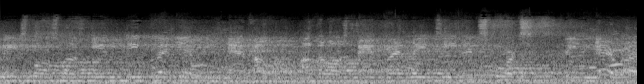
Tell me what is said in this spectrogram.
baseball's most unique venue and home of the most fan-friendly team in sports, the era Southern Diamond.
